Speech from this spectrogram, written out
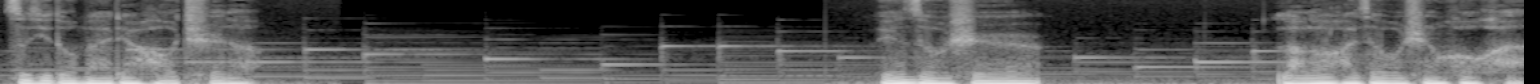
自己多买点好吃的。”临走时，姥姥还在我身后喊。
